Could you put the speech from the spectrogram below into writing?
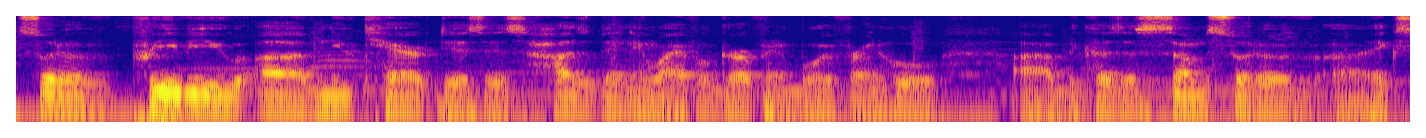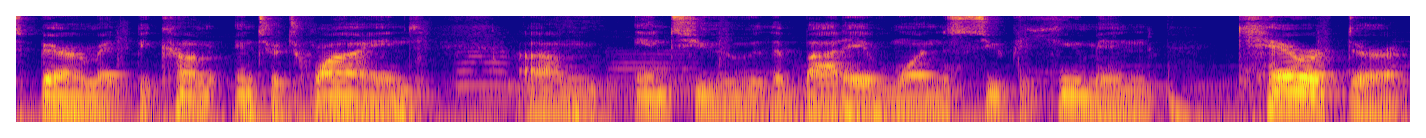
sort of preview of new characters, his husband and wife or girlfriend and boyfriend who, uh, because of some sort of uh, experiment, become intertwined um, into the body of one superhuman character.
